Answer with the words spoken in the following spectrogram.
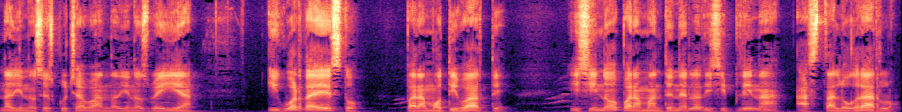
nadie nos escuchaba, nadie nos veía. Y guarda esto para motivarte y si no para mantener la disciplina hasta lograrlo.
